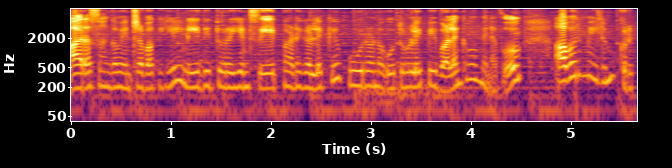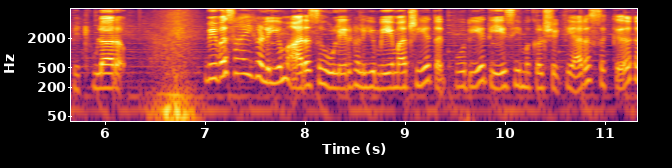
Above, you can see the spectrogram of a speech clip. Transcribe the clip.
அரசாங்கம் என்ற வகையில் நீதித்துறையின் செயற்பாடுகளுக்கு பூரண ஒத்துழைப்பை வழங்குவோம் எனவும் அவர் மேலும் குறிப்பிட்டுள்ளார். விவசாயிகளையும் அரசு ஊழியர்களையும் ஏமாற்றிய தற்போதைய தேசிய மக்கள் சக்தி அரசுக்கு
